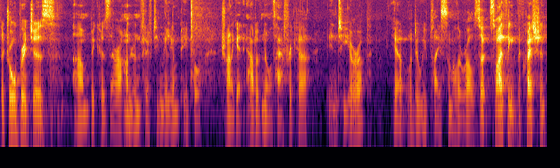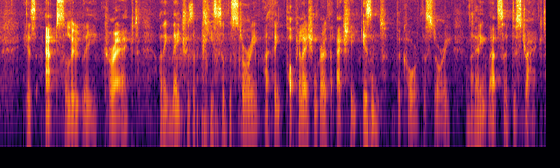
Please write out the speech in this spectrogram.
the drawbridges um, because there are 150 million people trying to get out of North Africa into Europe? Yeah, or do we play some other role? So, so I think the question is absolutely correct. I think nature is a piece of the story. I think population growth actually isn't the core of the story. Okay. I think that's a distract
